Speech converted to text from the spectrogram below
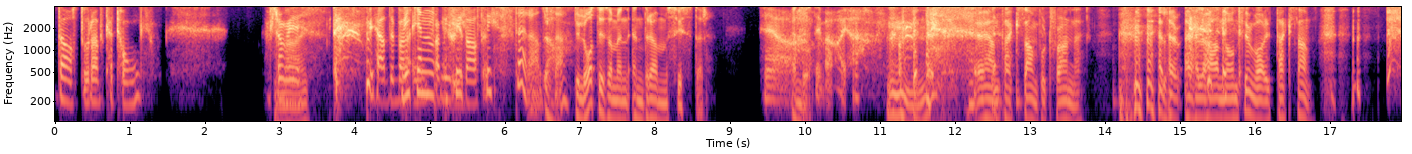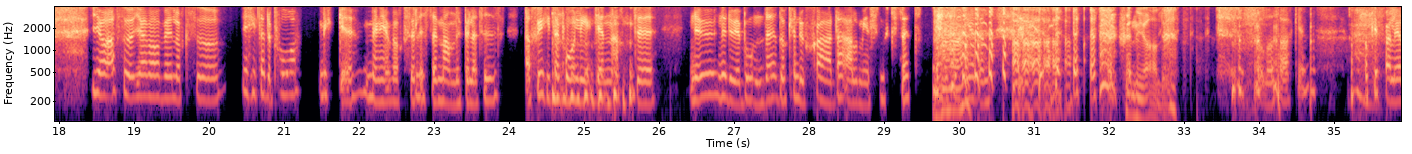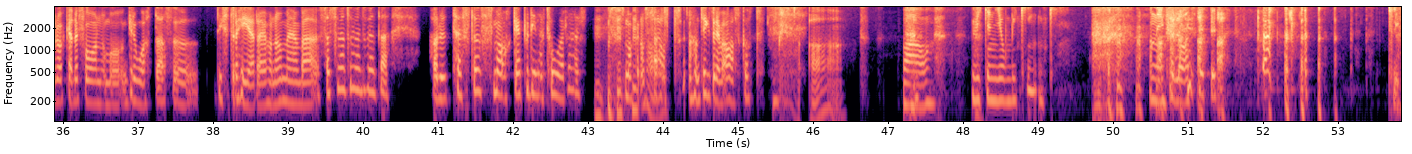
dator av kartong. Eftersom vi, Nice. vi hade bara en Vilken schysst syster alltså. Ja, du låter som en, en drömsyster. Ja, Ändå. det var jag. Mm. Är han tacksam fortfarande? eller, eller har han någonsin varit tacksam? Ja, alltså jag var väl också... Jag hittade på mycket, men jag var också lite manipulativ. Alltså jag hittade på leken att eh, nu när du är bonde, då kan du skörda all min smutset. Genialiskt. Sådana saker. Och ifall jag råkade få honom att gråta så distraherade jag honom med att bara, fast vänta, vänta, vänta. Har du testat att smaka på dina tårar? Så smakade de salt. Och han tyckte det var asgott. Ah. Wow. Vilken jobbig kink. Och nej, förlåt. Klipp.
